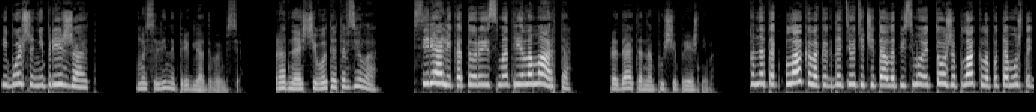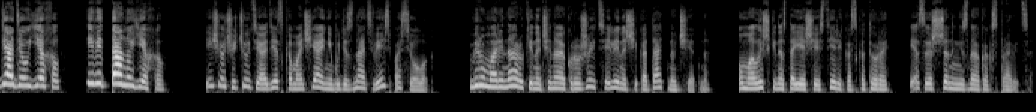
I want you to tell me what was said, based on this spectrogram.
и больше не приезжают. Мы с Элиной переглядываемся. Родная, с чего ты это взяла? В сериале, который смотрела Марта. Рыдает она пуще прежнего. Она так плакала, когда тетя читала письмо, и тоже плакала, потому что дядя уехал, и Витан уехал. Еще чуть-чуть, и о детском отчаянии будет знать весь поселок. Беру Мари на руки, начинаю кружить или щекотать, но тщетно. У малышки настоящая истерика, с которой я совершенно не знаю, как справиться.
